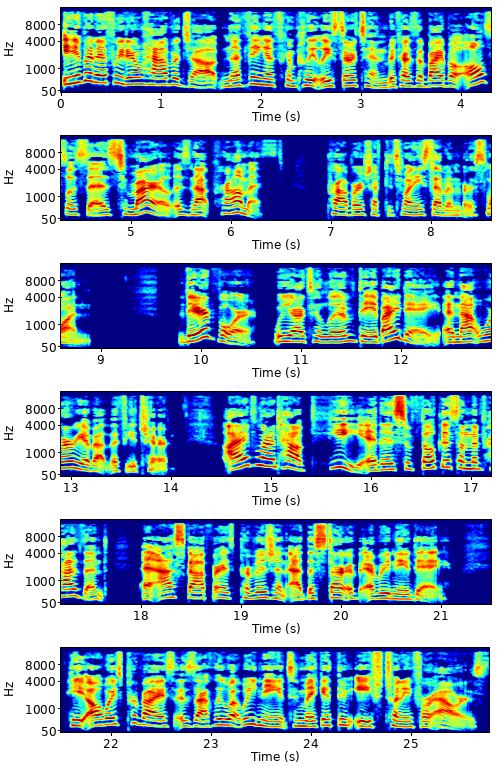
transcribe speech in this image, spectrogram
Even if we don't have a job, nothing is completely certain because the Bible also says tomorrow is not promised. Proverbs chapter 27 verse 1. Therefore, we are to live day by day and not worry about the future. I've learned how key it is to focus on the present and ask God for his provision at the start of every new day. He always provides exactly what we need to make it through each 24 hours.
